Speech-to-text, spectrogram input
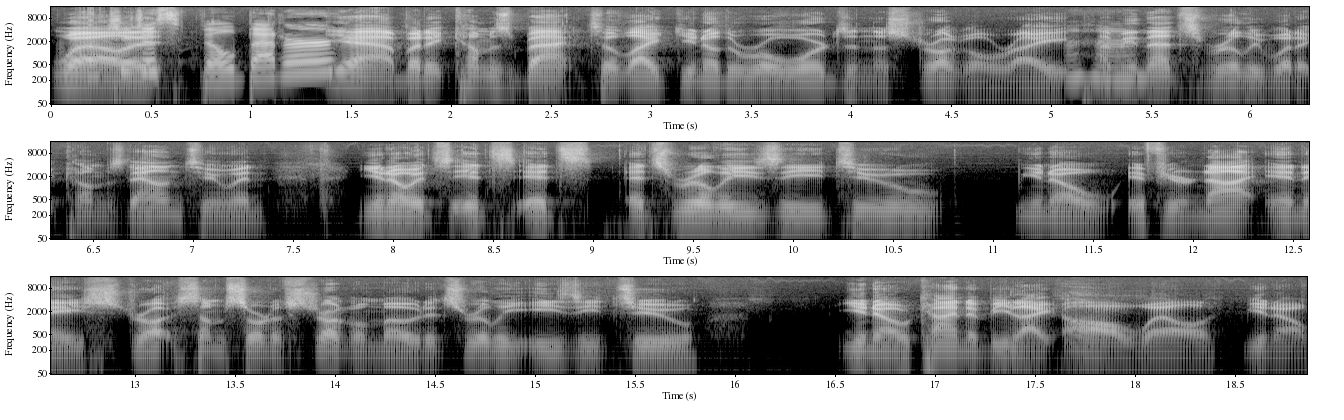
Well, Don't you it- just feel better? yeah but it comes back to like you know the rewards and the struggle right i Mm-hmm. mean that's really what it comes down to and you know it's it's it's it's real easy to you know if you're not in a str- some sort of struggle mode it's really easy to you know kind of be like oh well you know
